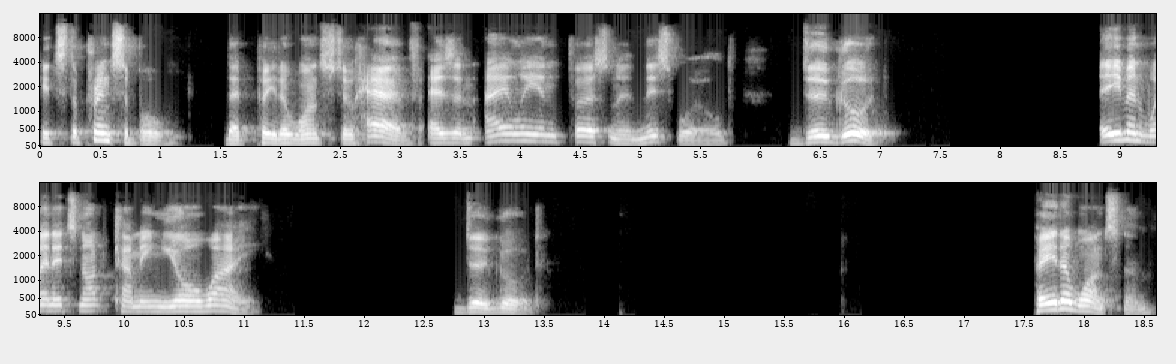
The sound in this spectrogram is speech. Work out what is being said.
It's the principle that Peter wants to have as an alien person in this world do good, even when it's not coming your way. Do good. Peter wants them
